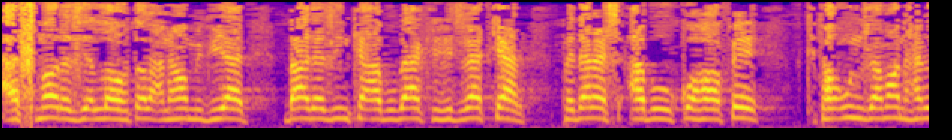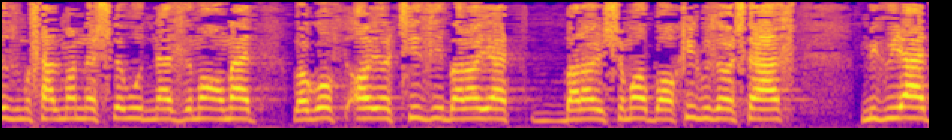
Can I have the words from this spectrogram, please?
اسما رضی الله تعالی عنها می‌گوید بعد از اینکه ابوبکر هجرت کرد پدرش ابو قحافه که تا اون زمان هنوز مسلمان نشده بود نزد ما آمد و گفت آیا چیزی برایت برای شما باقی گذاشته است؟ می‌گوید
